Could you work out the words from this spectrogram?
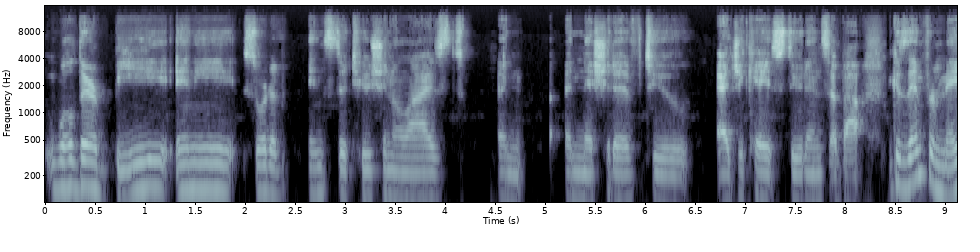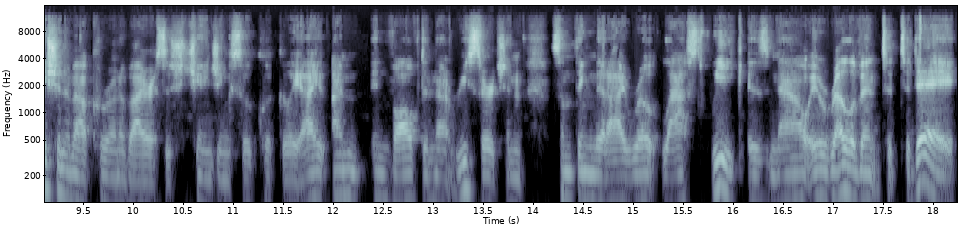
will there be any sort of institutionalized an initiative to educate students about because the information about coronavirus is changing so quickly. I, i'm involved in that research and something that i wrote last week is now irrelevant to today.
